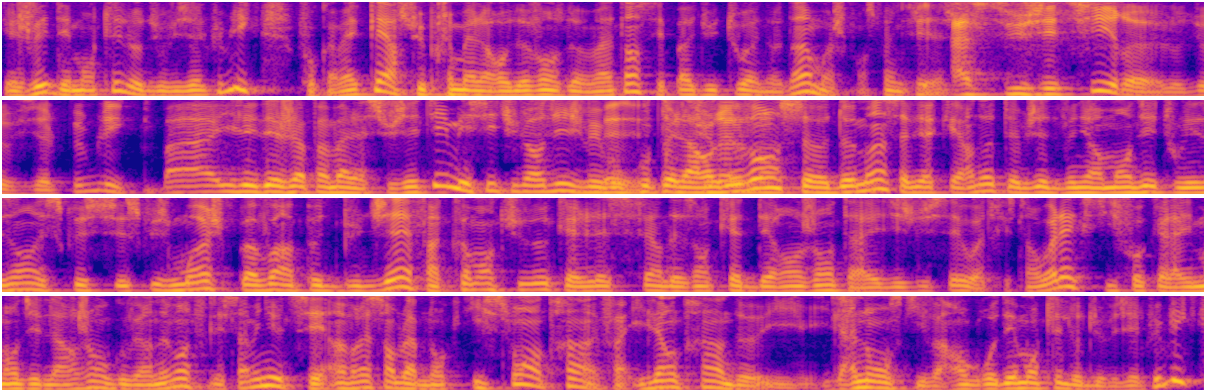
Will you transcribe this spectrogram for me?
et je vais démanteler l'audiovisuel public. Il faut quand même être clair, supprimer la redevance demain matin, c'est pas du tout anodin. Moi, je pense même qu'il assujettir euh, l'audiovisuel public. Bah, il est déjà pas mal assujetti, mais si tu leur dis je vais vous couper la redevance, euh, demain ça veut dire qu'Ernotte est obligé de venir mendier tous les ans. Est-ce que, excuse-moi, je peux avoir un peu de budget? Enfin, comment tu veux qu'elle laisse faire des enquêtes dérangeantes à Elie Lucet ou à Tristan Wallex Il faut qu'elle aille mendier de l'argent au gouvernement toutes les cinq minutes? C'est invraisemblable. Donc ils sont en train, enfin, il est en train de, il, annonce qu'il va en gros démanteler l'audiovisuel public.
